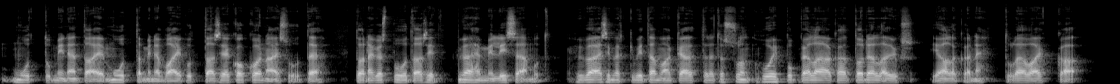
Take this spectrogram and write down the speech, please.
muuttuminen tai muuttaminen vaikuttaa siihen kokonaisuuteen. Todennäköisesti puhutaan siitä myöhemmin lisää, mutta hyvä esimerkki, mitä mä oon käyttänyt, jos on huippupelaaja, joka on todella yksi jalkainen, tulee vaikka,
